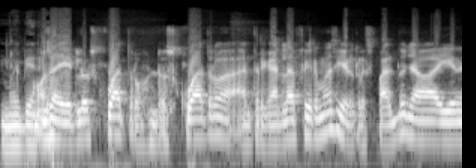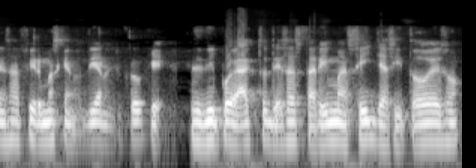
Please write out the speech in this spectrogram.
Muy bien. Vamos a ir los cuatro, los cuatro a entregar las firmas y el respaldo ya va a ir en esas firmas que nos dieron. Yo creo que ese tipo de actos, de esas tarimas, sillas y todo eso,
